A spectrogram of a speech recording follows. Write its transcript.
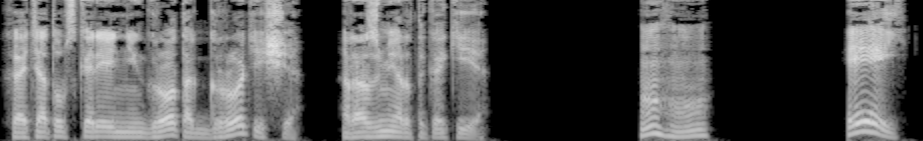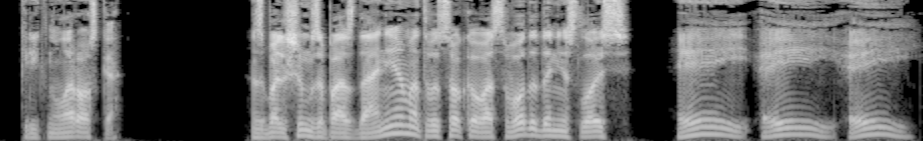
Хотя тут скорее не грот, а гротище. Размеры-то какие. Угу. Эй! крикнула Роска. С большим запозданием от высокого свода донеслось «Эй, эй, эй».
